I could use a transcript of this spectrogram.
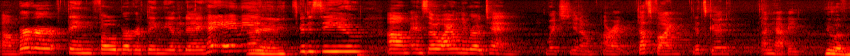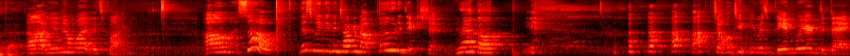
um, burger thing, faux burger thing the other day. Hey, Amy. Hi, Amy. It's good to see you. Um, and so I only rode 10, which you know, all right, that's fine. It's good. I'm happy. You live with that. Uh, you know what? It's fine. Um, so this week we've been talking about food addiction. Wrap up. I told you he was being weird today.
